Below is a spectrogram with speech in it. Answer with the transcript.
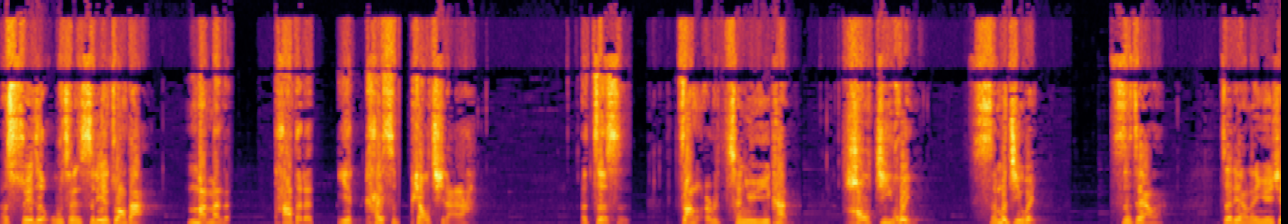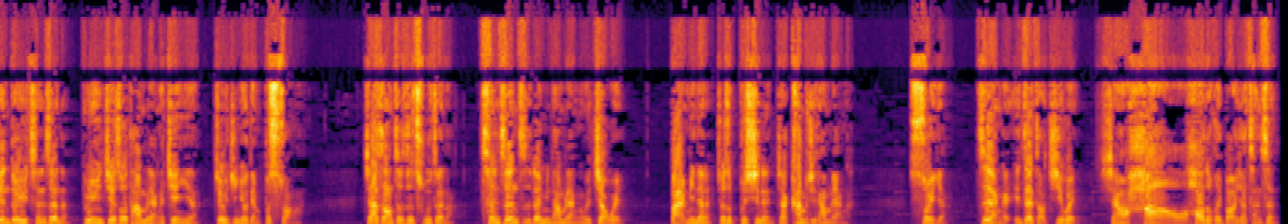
而随着武臣势力的壮大，慢慢的，他的人也开始飘起来了。而这时，张耳、陈驭一看，好机会，什么机会？是这样的，这两人原先对于陈胜呢，不愿意接受他们两个建议啊，就已经有点不爽了。加上这次出征啊，陈胜只任命他们两个为校尉。摆明了就是不信任加看不起他们两个，所以啊，这两个一直在找机会，想要好好的回报一下陈胜。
